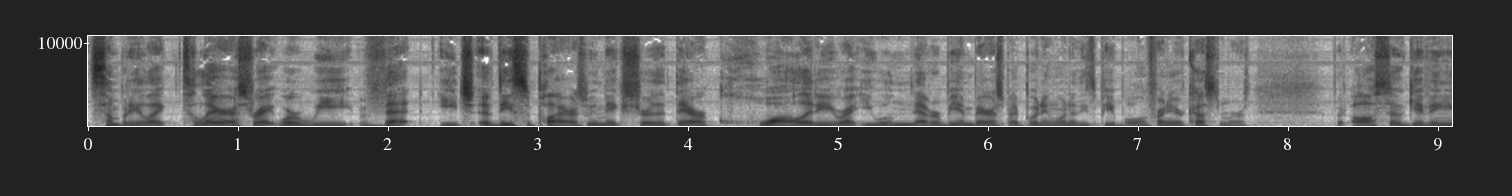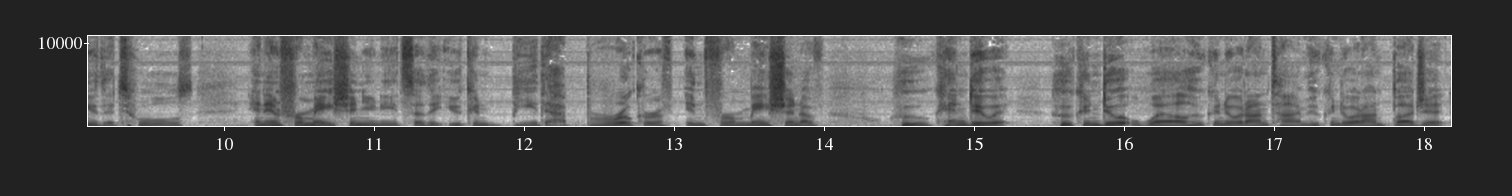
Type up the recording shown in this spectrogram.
somebody like Telarus, right, where we vet each of these suppliers. We make sure that they are quality, right? You will never be embarrassed by putting one of these people in front of your customers, but also giving you the tools and information you need so that you can be that broker of information of who can do it, who can do it well, who can do it on time, who can do it on budget,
